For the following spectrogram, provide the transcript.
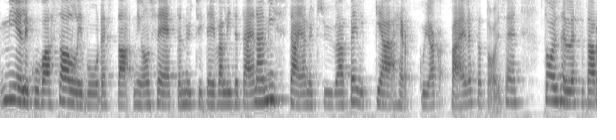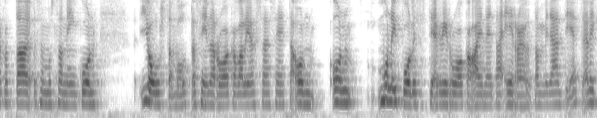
mielikuva sallivuudesta, niin on se, että nyt sit ei välitetä enää mistään ja nyt syyvää pelkkiä herkkuja päivästä toiseen. Toiselle se tarkoittaa semmoista niin kuin joustavuutta siinä ruokavaliossa ja se, että on, on monipuolisesti eri ruoka-aineita, ei rajoita mitään tiettyä. Eli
